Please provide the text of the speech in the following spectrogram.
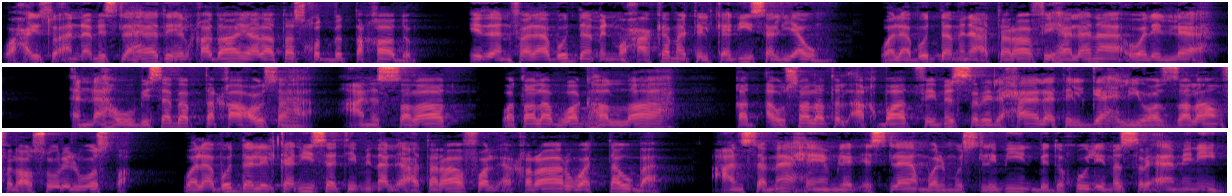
وحيث أن مثل هذه القضايا لا تسقط بالتقادم إذا فلا بد من محاكمة الكنيسة اليوم ولا بد من اعترافها لنا ولله أنه بسبب تقاعسها عن الصلاة وطلب وجه الله قد أوصلت الأقباط في مصر لحالة الجهل والظلام في العصور الوسطى. ولا بد للكنيسة من الاعتراف والإقرار والتوبة عن سماحهم للإسلام والمسلمين بدخول مصر آمنين.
